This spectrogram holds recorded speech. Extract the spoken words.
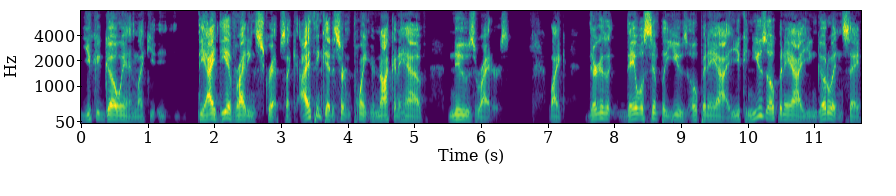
you could go in, like you, the idea of writing scripts. Like I think at a certain point, you're not going to have news writers, like they're gonna they will simply use OpenAI. You can use OpenAI. You can go to it and say,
